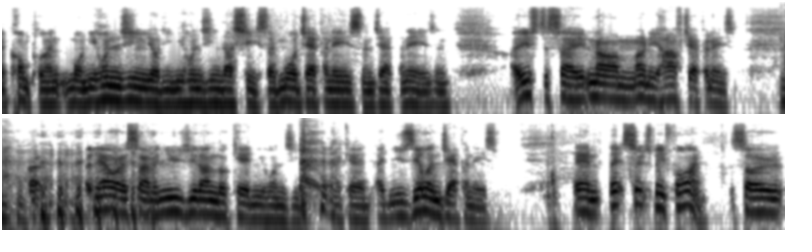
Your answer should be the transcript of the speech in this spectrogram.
a compliment. More Nihonjin yori Nihonjin dashi. So more Japanese than Japanese, and I used to say, no, I'm only half Japanese. but, but now I say I'm a New Zealand ke Nihonjin, like a, a New Zealand Japanese. And that suits me fine. So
